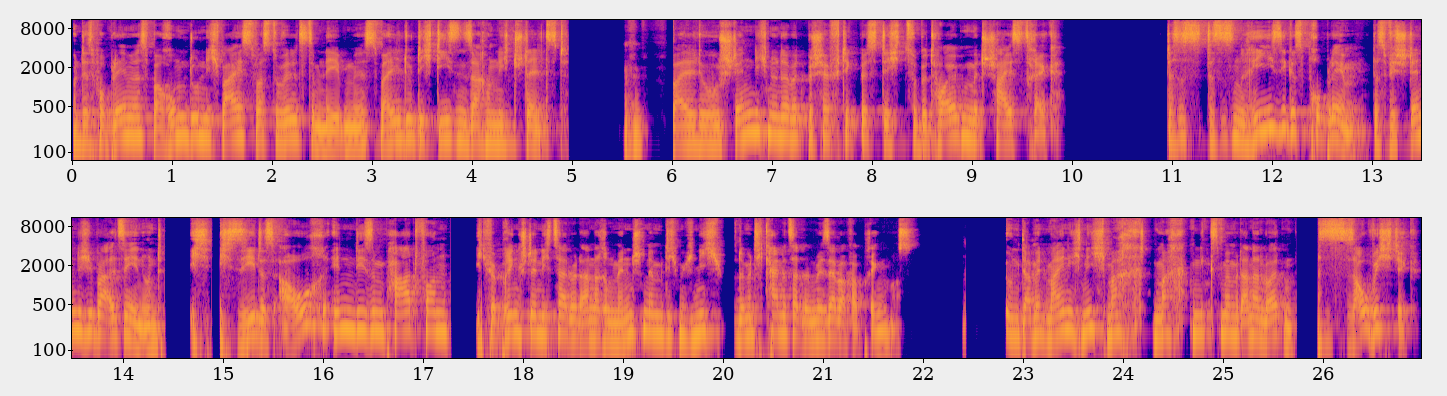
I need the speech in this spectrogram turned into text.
Und das Problem ist, warum du nicht weißt, was du willst im Leben ist, weil du dich diesen Sachen nicht stellst. Mhm. Weil du ständig nur damit beschäftigt bist, dich zu betäuben mit Scheißdreck. Das ist, das ist ein riesiges Problem, das wir ständig überall sehen. Und ich, ich sehe das auch in diesem Part von, ich verbringe ständig Zeit mit anderen Menschen, damit ich mich nicht, damit ich keine Zeit mit mir selber verbringen muss. Und damit meine ich nicht, mach, mach nichts mehr mit anderen Leuten. Das ist sau wichtig.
